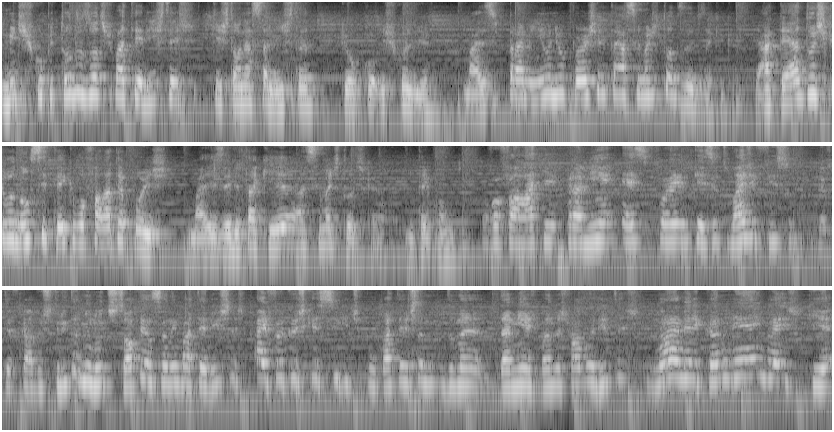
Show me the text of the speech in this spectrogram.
Me desculpe todos os outros bateristas que estão nessa lista que eu co- escolhi. Mas pra mim o Neil Peart ele tá acima de todos eles aqui, cara. Até dos que eu não citei que eu vou falar depois. Mas ele tá aqui acima de todos, cara. Não tem como. Eu vou falar que, pra mim, esse foi o quesito mais difícil. Devo ter ficado uns 30 minutos só pensando em bateristas. Aí foi que eu esqueci que, tipo, o baterista do das minhas bandas favoritas não é americano nem é inglês. Que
